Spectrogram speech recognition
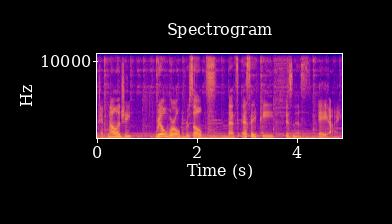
technology, real world results. That's SAP Business AI.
